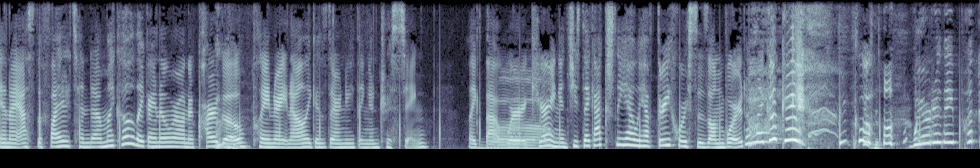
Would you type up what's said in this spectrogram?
and I asked the flight attendant, I'm like, oh, like I know we're on a cargo plane right now. Like, is there anything interesting like that we're carrying? And she's like, actually, yeah, we have three horses on board. I'm like, okay, cool. Where do they put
